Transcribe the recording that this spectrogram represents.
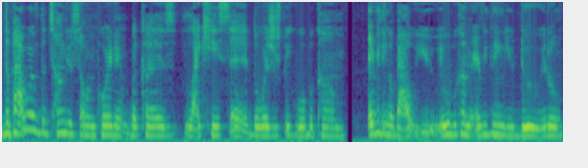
The power of the tongue is so important because, like he said, the words you speak will become everything about you. It will become everything you do. It'll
